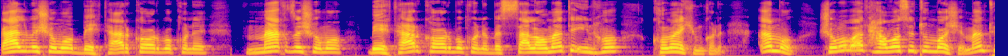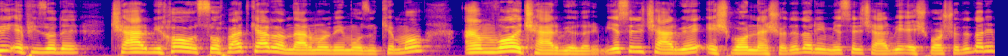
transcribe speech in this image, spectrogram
قلب شما بهتر کار بکنه مغز شما بهتر کار بکنه به سلامت اینها کمک می‌کنه. اما شما باید حواستون باشه. من توی اپیزود چربی ها صحبت کردم در مورد این موضوع که ما انواع چربی رو داریم. یه سری چربی های اشباه نشده داریم یه سری چربی اشباه شده داریم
